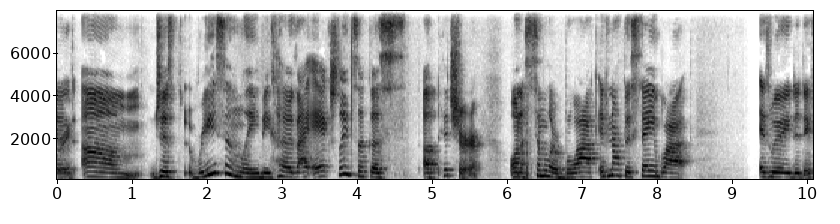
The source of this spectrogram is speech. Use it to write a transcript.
agree. um just recently because I actually took a picture on a similar block, if not the same block as where they did their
